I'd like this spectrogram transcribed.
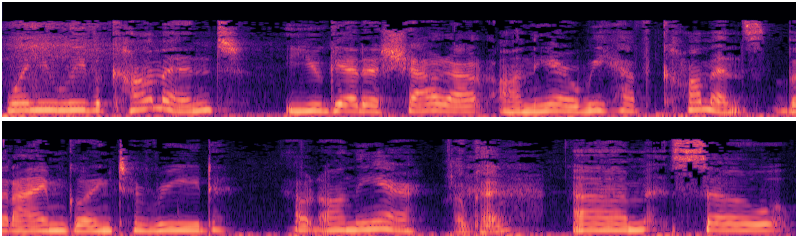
when you leave a comment, you get a shout out on the air. We have comments that I'm going to read out on the air. Okay. Um, so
